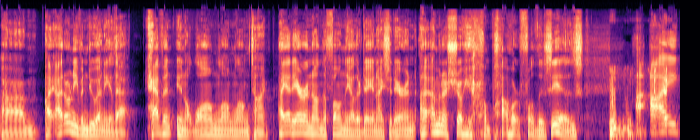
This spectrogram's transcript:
um, I, I don't even do any of that. Haven't in a long, long, long time. I had Aaron on the phone the other day and I said, Aaron, I, I'm going to show you how powerful this is. I, I,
